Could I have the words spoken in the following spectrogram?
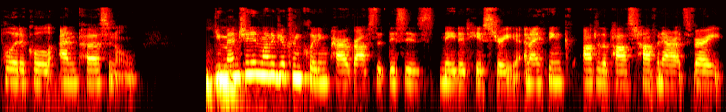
political and personal. You hmm. mentioned in one of your concluding paragraphs that this is needed history, and I think after the past half an hour, it's very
